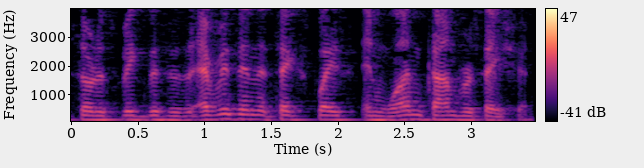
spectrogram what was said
so to speak. This is everything that takes place in one conversation.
